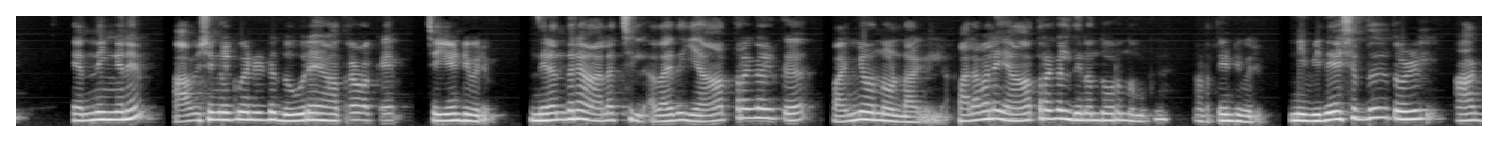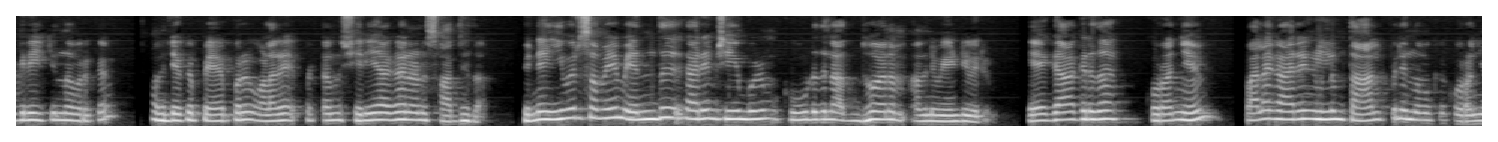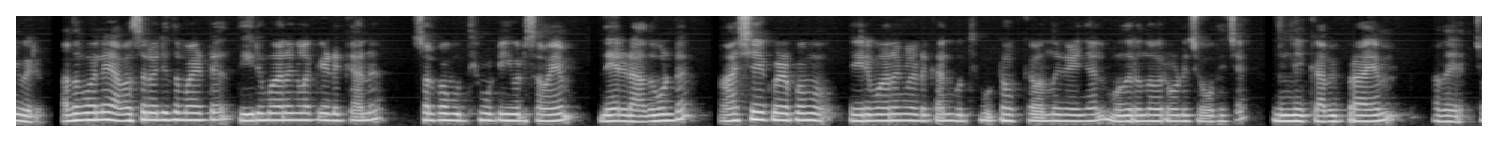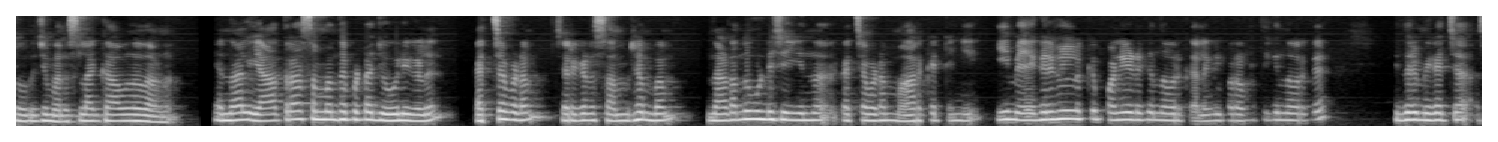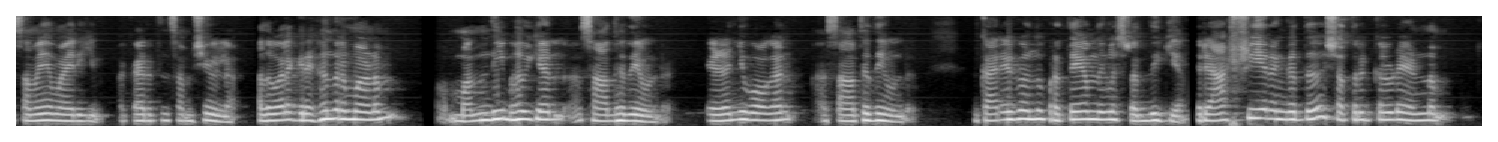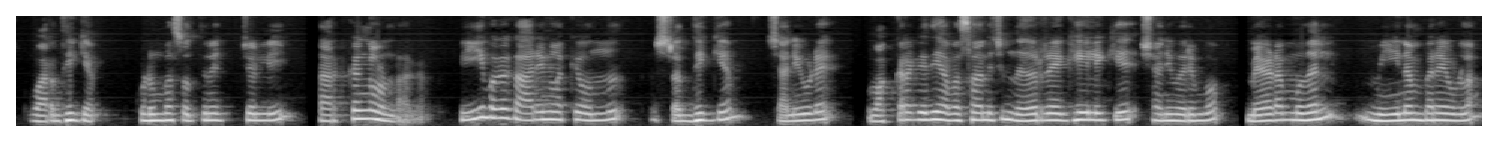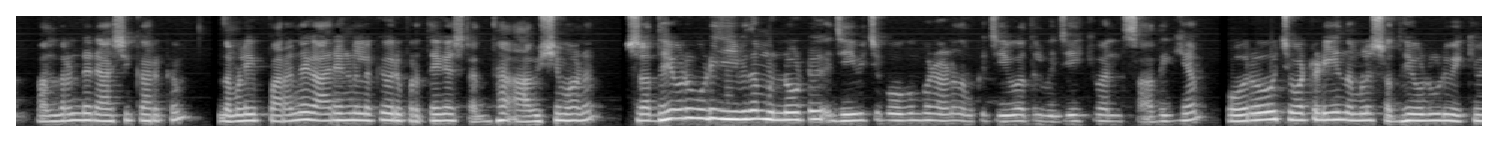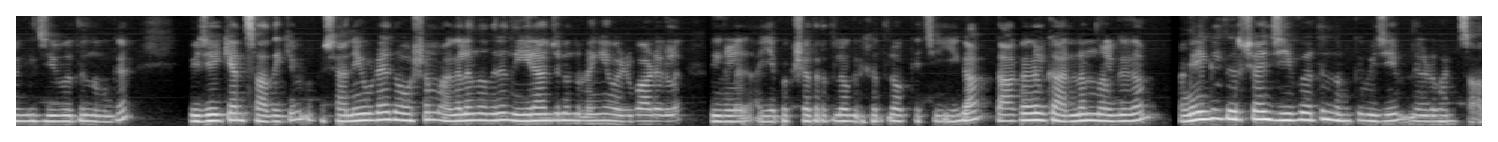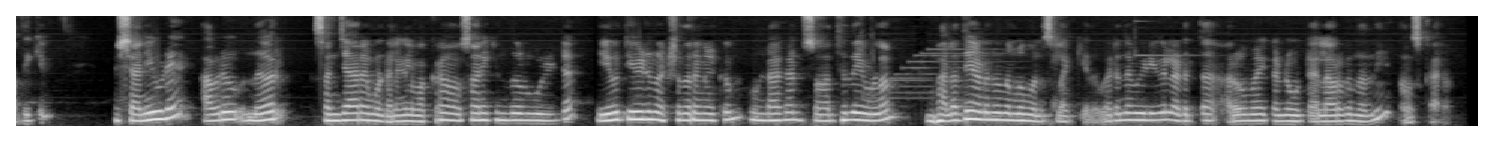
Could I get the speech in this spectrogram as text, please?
എന്നിങ്ങനെ ആവശ്യങ്ങൾക്ക് വേണ്ടിയിട്ട് ദൂരയാത്രകളൊക്കെ ചെയ്യേണ്ടി വരും. നിരന്തര അലച്ചിൽ അതായത് യാത്രകൾക്ക് പഞ്ഞൊന്നും ഉണ്ടാകില്ല പല പല യാത്രകൾ ദിനംതോറും നമുക്ക് നടത്തേണ്ടി വരും. ഇനി വിദേശത്ത് തൊഴിൽ ആഗ്രഹിക്കുന്നവർക്ക് അതിന്റെയൊക്കെ പേപ്പർ വളരെ പെട്ടെന്ന് ശരിയാകാനാണ് സാധ്യത. പിന്നെ ഈ ഒരു സമയം എന്ത് കാര്യം ചെയ്യുമ്പോഴും കൂടുതൽ അധ്വാനം അതിന് വേണ്ടി വരും. ഏകാഗ്രത കുറഞ്ഞ് പല കാര്യങ്ങളിലും താല്പര്യം നമുക്ക് കുറഞ്ഞു വരും. അതുപോലെ അവസരോചിതമായിട്ട് തീരുമാനങ്ങളൊക്കെ എടുക്കാൻ സ്വല്പം ബുദ്ധിമുട്ട് ഈ ഒരു സമയം നേരിടാം. അതുകൊണ്ട് ആശയക്കുഴപ്പമോ തീരുമാനങ്ങൾ എടുക്കാൻ ബുദ്ധിമുട്ടോ ഒക്കെ വന്നു കഴിഞ്ഞാൽ മുതിർന്നവരോട് ചോദിച്ച് നിങ്ങൾക്ക് അഭിപ്രായം അത് ചോദിച്ച് മനസ്സിലാക്കാവുന്നതാണ്. എന്നാൽ യാത്രാ സംബന്ധപ്പെട്ട ജോലികൾ കച്ചവടം ചെറുകിട സംരംഭം നടന്നുകൊണ്ട് ചെയ്യുന്ന കച്ചവടം മാർക്കറ്റിംഗ് ഈ മേഖലകളിലൊക്കെ പണിയെടുക്കുന്നവർക്ക് അല്ലെങ്കിൽ പ്രവർത്തിക്കുന്നവർക്ക് ഇതൊരു മികച്ച സമയമായിരിക്കും. അക്കാര്യത്തിൽ സംശയമില്ല. അതുപോലെ ഗൃഹനിർമ്മാണം മന്ദീഭവിക്കാൻ സാധ്യതയുണ്ട്. ഇഴഞ്ഞു പോകാൻ സാധ്യതയുണ്ട്. കാര്യമൊക്കെ ഒന്ന് പ്രത്യേകം നിങ്ങൾ ശ്രദ്ധിക്കുക. രാഷ്ട്രീയ രംഗത്ത് ശത്രുക്കളുടെ എണ്ണം വർദ്ധിക്കാം. കുടുംബ സ്വത്തിനെ ചൊല്ലി തർക്കങ്ങൾ ഉണ്ടാകാം. ഈ വക കാര്യങ്ങളൊക്കെ ഒന്ന് ശ്രദ്ധിക്കാം ശനിയുടെ വക്രഗതി അവസാനിച്ചും നേർരേഖയിലേക്ക് ശനി വരുമ്പോൾ മേടം മുതൽ മീനം വരെയുള്ള പന്ത്രണ്ട് രാശിക്കാർക്കും നമ്മൾ ഈ പറഞ്ഞ കാര്യങ്ങളിലൊക്കെ ഒരു പ്രത്യേക ശ്രദ്ധ ആവശ്യമാണ്. ശ്രദ്ധയോടുകൂടി ജീവിതം മുന്നോട്ട് ജീവിച്ചു പോകുമ്പോഴാണ് നമുക്ക് ജീവിതത്തിൽ വിജയിക്കുവാൻ സാധിക്കുക. ഓരോ ചുവട്ടടിയും നമ്മൾ ശ്രദ്ധയോടുകൂടി വെക്കുമെങ്കിൽ ജീവിതത്തിൽ നമുക്ക് വിജയിക്കാൻ സാധിക്കും. ശനിയുടെ ദോഷം അകലുന്നതിന് നീരാഞ്ജനം തുടങ്ങിയ വഴിപാടുകൾ നിങ്ങൾ അയ്യപ്പ ക്ഷേത്രത്തിലോ ഗൃഹത്തിലോ ഒക്കെ ചെയ്യുക. കാക്കകൾക്ക് അന്നം നൽകുക. അങ്ങനെയെങ്കിൽ തീർച്ചയായും ജീവിതത്തിൽ നമുക്ക് വിജയം നേടുവാൻ സാധിക്കും. ശനിയുടെ ആ ഒരു നേർ സഞ്ചാരമുണ്ട്. അല്ലെങ്കിൽ വക്രം അവസാനിക്കുന്നതോട് കൂടിയിട്ട് ഇരുപത്തിയേഴ് നക്ഷത്രങ്ങൾക്കും ഉണ്ടാകാൻ സാധ്യതയുള്ള ഫലതയാണെന്ന് നമ്മൾ മനസ്സിലാക്കിയത്. വരുന്ന വീഡിയോയിൽ അടുത്ത അറിവുമായി കണ്ടുമുട്ടാം. എല്ലാവർക്കും നന്ദി. നമസ്കാരം.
